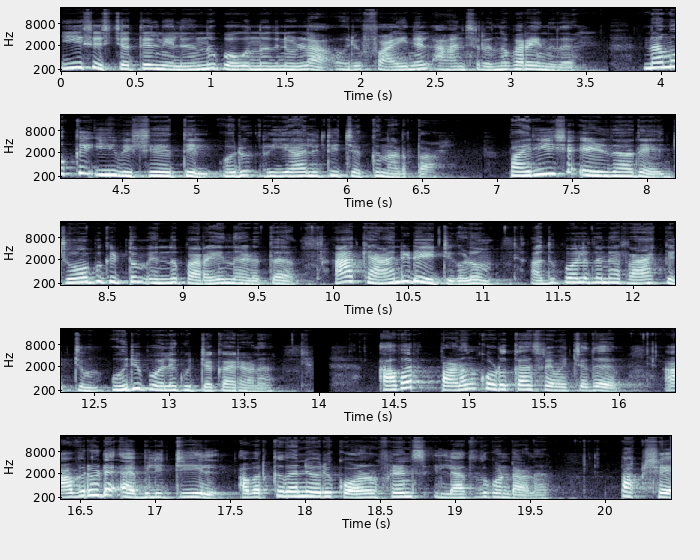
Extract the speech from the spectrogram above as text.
ഈ സിസ്റ്റത്തിൽ നിലനിന്ന് പോകുന്നതിനുള്ള ഒരു ഫൈനൽ ആൻസർ എന്ന് പറയുന്നത്. നമുക്ക് ഈ വിഷയത്തിൽ ഒരു റിയാലിറ്റി ചെക്ക് നടത്താം. പരീക്ഷ എഴുതാതെ ജോബ് കിട്ടും എന്ന് പറയുന്നിടത്ത് ആ കാൻഡിഡേറ്റുകളും അതുപോലെ തന്നെ റാക്കറ്റും ഒരുപോലെ കുറ്റക്കാരാണ്. അവർ പണം കൊടുക്കാൻ ശ്രമിച്ചത് അവരുടെ അബിലിറ്റിയിൽ അവർക്ക് തന്നെ ഒരു കോൺഫിഡൻസ് ഇല്ലാത്തതുകൊണ്ടാണ് പക്ഷേ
